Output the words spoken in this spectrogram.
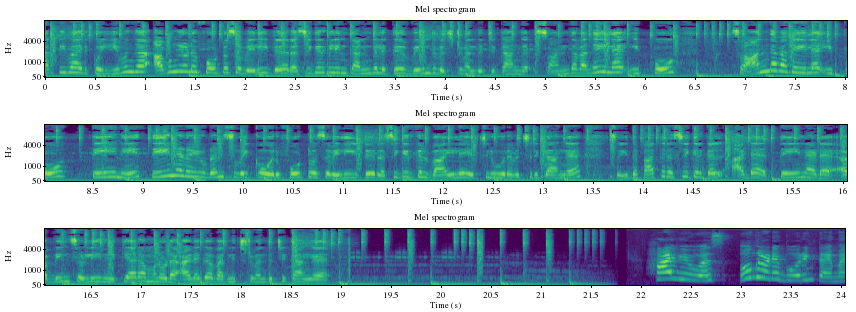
ஆக்டிவா இருக்கும் இவங்க அவங்களோட போட்டோஸை வெளியிட்டு ரசிகர்களின் கண்களுக்கு விருந்து வச்சுட்டு வந்துட்டு இருக்காங்க சோ அந்த வகையில இப்போ ஸோ அந்த வகையில் இப்போ தேனே தேனடையுடன் சுவைக்கும் ஒரு ஃபோட்டோஸை வெளியிட்டு ரசிகர்கள் வாயில எச்சில் ஊற வச்சிருக்காங்க. ஸோ இதை பார்த்து ரசிகர்கள் அட தேனட அப்படின்னு சொல்லி நித்யாராமனோட அழகை வர்ணிச்சுட்டு வந்துட்டு இருக்காங்க ஹாய் வியூவர்ஸ் உங்களுடைய போரிங் டைமை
